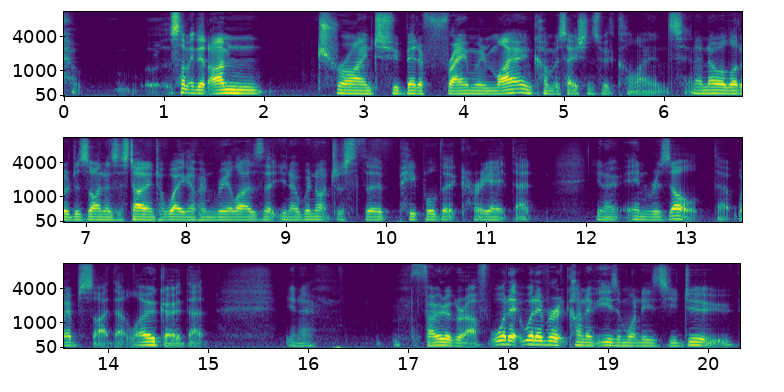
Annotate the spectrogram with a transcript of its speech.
something that I'm trying to better frame in my own conversations with clients. And I know a lot of designers are starting to wake up and realize that, you know, we're not just the people that create that, you know, end result, that website, that logo, that, you know, photograph, what whatever it kind of is and what it is you do,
